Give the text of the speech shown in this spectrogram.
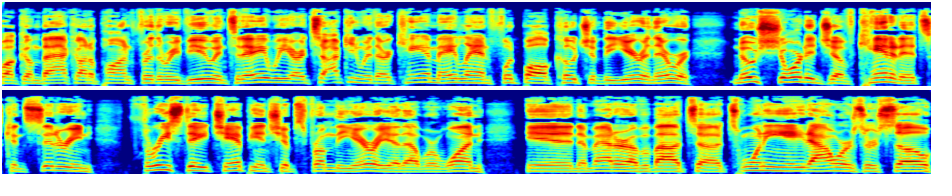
Welcome back on Upon Further Review. And today we are talking with our KMA Land Football Coach of the Year. And there were no shortage of candidates considering three state championships from the area that were won in a matter of about uh, 28 hours or so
